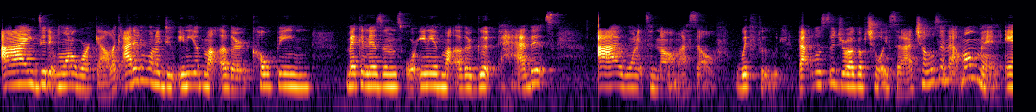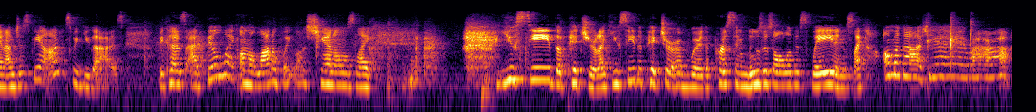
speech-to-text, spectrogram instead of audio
i didn't want to work out. Like i didn't want to do any of my other coping mechanisms or any of my other good habits I wanted to numb myself with food. That was the drug of choice that I chose in that moment. And I'm just being honest with you guys because I feel like on a lot of weight loss channels, like you see the picture, like you see the picture of where the person loses all of this weight and it's like, oh my gosh, yay, rah, rah.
